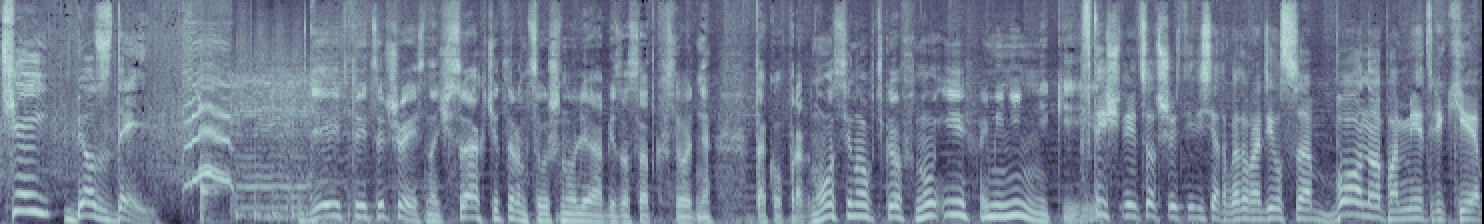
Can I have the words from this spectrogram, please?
Чей бездей? 9.36 на часах, 14 выше нуля, без осадков сегодня. Таков прогноз синоптиков. Ну и именинники. В 1960 году родился Боно по метрике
